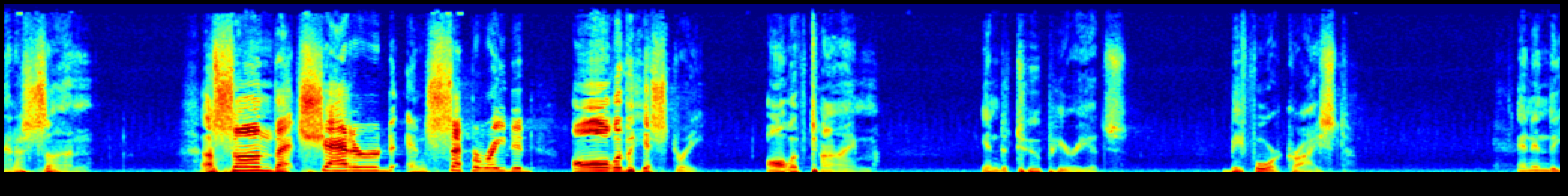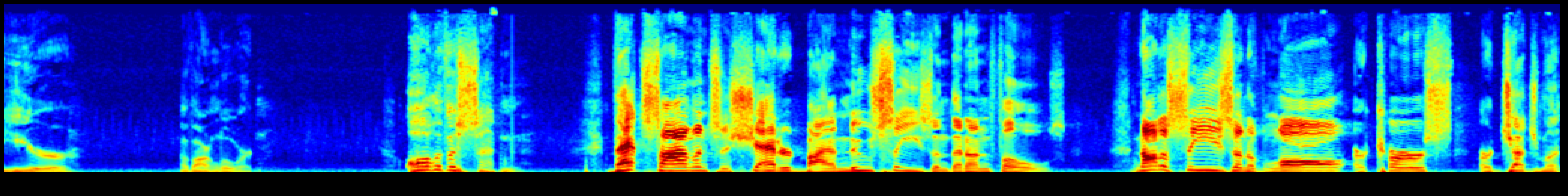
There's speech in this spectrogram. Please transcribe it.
and a son. A son that shattered and separated all of history, all of time, into two periods before Christ and in the year of our Lord. All of a sudden, that silence is shattered by a new season that unfolds. Not a season of law or curse or judgment,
